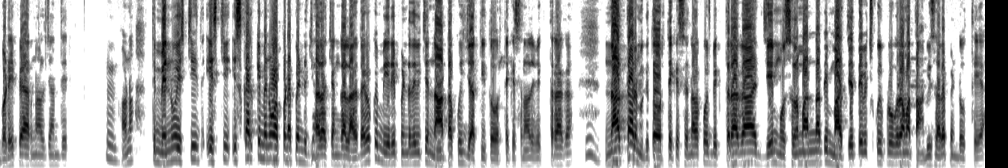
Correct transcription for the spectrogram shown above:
ਬੜੇ ਪਿਆਰ ਨਾਲ ਜਾਂਦੇ ਨੇ। ਹਨਾ? ਤੇ ਮੈਨੂੰ ਇਸ ਚੀਜ਼ ਇਸ ਚੀਜ਼ ਇਸ ਕਰਕੇ ਮੈਨੂੰ ਆਪਣਾ ਪਿੰਡ ਜ਼ਿਆਦਾ ਚੰਗਾ ਲੱਗਦਾ ਕਿਉਂਕਿ ਮੇਰੇ ਪਿੰਡ ਦੇ ਵਿੱਚ ਨਾ ਤਾਂ ਕੋਈ ਜਾਤੀ ਤੌਰ ਤੇ ਕਿਸੇ ਨਾਲ ਹੈਗਾ ਹੂੰ। ਨਾ ਧਾਰਮਿਕ ਤੌਰ ਤੇ ਕਿਸੇ ਨਾਲ ਕੋਈ ਵਿਤਕਰਾ ਹੈਗਾ। ਜੇ ਮੁਸਲਮਾਨਾਂ ਦੀ ਮਸਜਿਦ ਦੇ ਵਿੱਚ ਕੋਈ ਪ੍ਰੋਗਰਾਮ ਆ ਤਾਂ ਵੀ ਸਾਰਾ ਪਿੰਡ ਉੱਥੇ ਆ।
